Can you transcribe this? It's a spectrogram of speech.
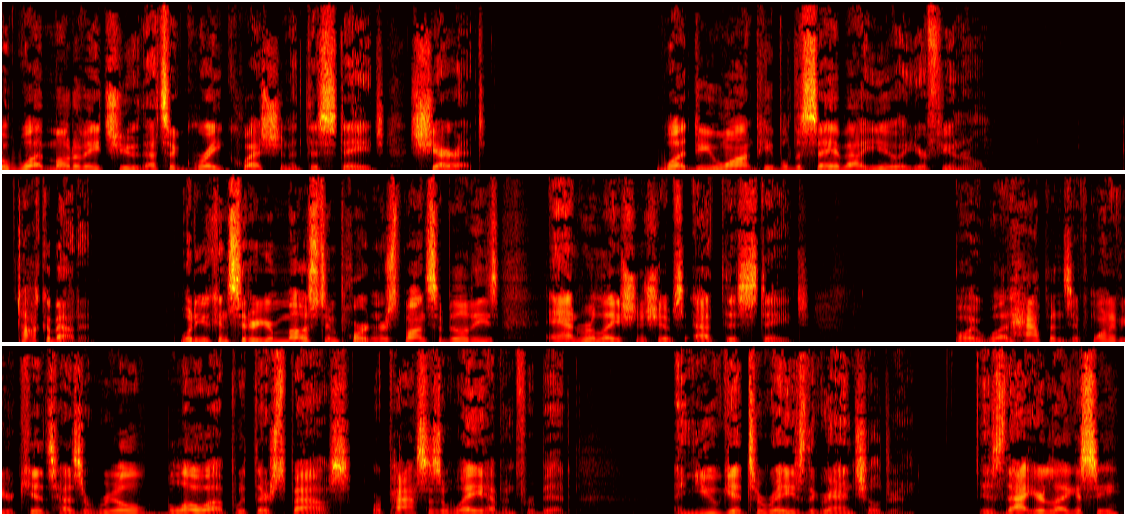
But what motivates you? That's a great question at this stage. Share it. What do you want people to say about you at your funeral? Talk about it. What do you consider your most important responsibilities and relationships at this stage? Boy, what happens if one of your kids has a real blow up with their spouse or passes away, heaven forbid, and you get to raise the grandchildren? Is that your legacy?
